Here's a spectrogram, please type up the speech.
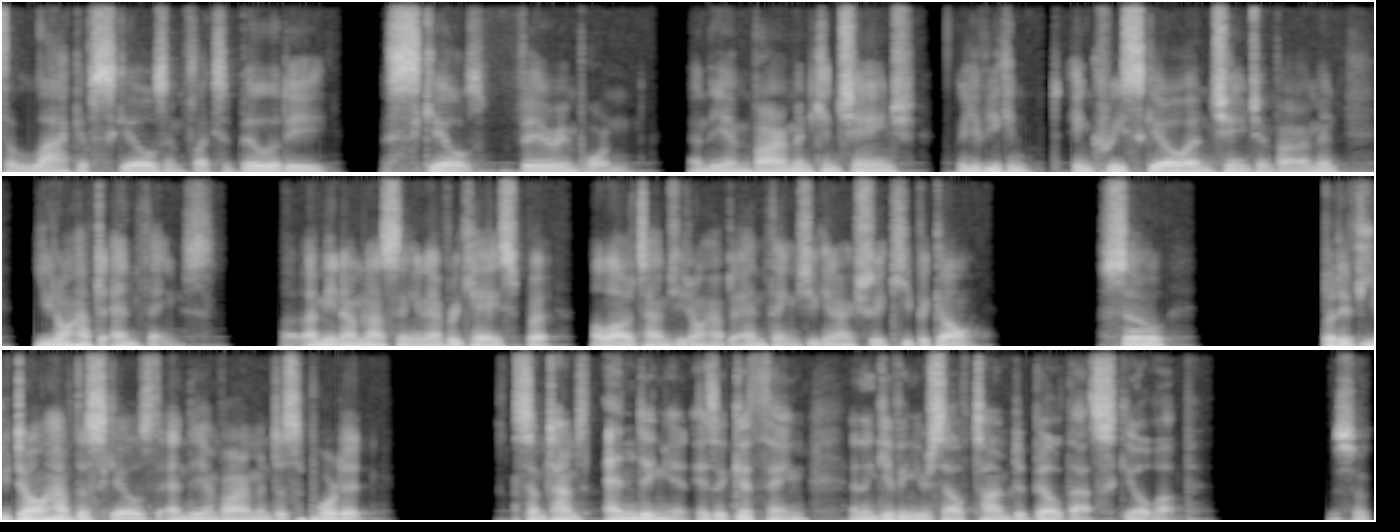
It's a lack of skills and flexibility. Skills, very important. And the environment can change. Like if you can increase skill and change environment, you don't have to end things. I mean, I'm not saying in every case, but a lot of times you don't have to end things. You can actually keep it going. So, but if you don't have the skills and the environment to support it, sometimes ending it is a good thing and then giving yourself time to build that skill up. So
